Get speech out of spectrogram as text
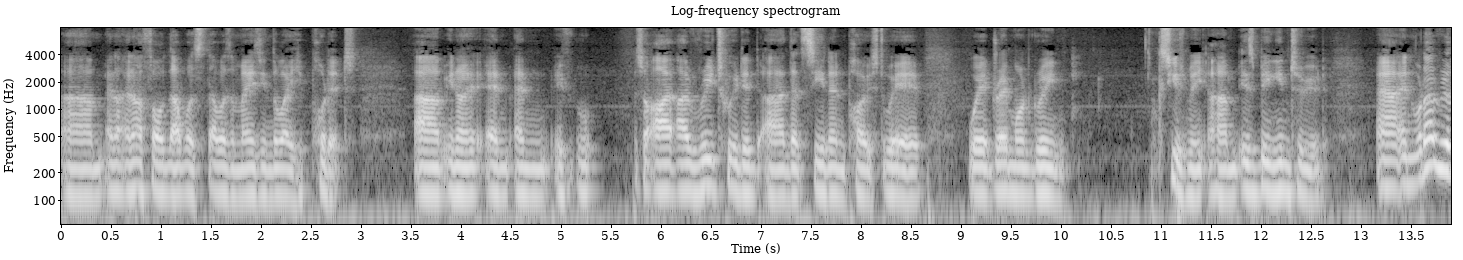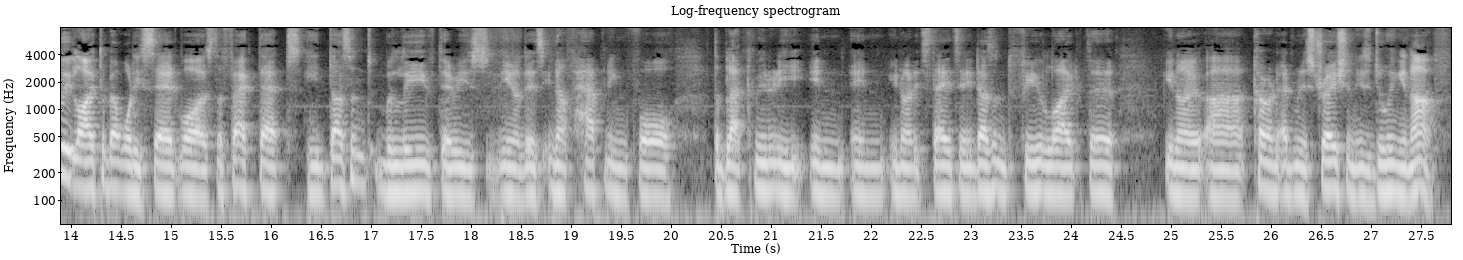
um, and and I thought that was that was amazing the way he put it, um, you know, and and if so I, I retweeted uh, that CNN post where where Draymond Green, excuse me, um, is being interviewed. Uh, and what I really liked about what he said was the fact that he doesn't believe there is, you know, there's enough happening for the black community in in United States, and he doesn't feel like the, you know, uh, current administration is doing enough.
